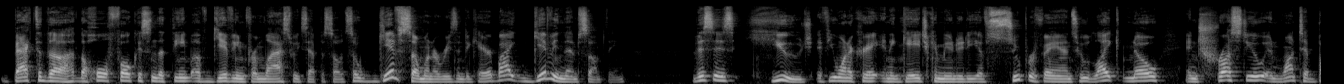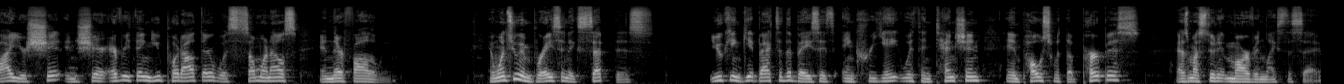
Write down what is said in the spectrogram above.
Back to the, the whole focus and the theme of giving from last week's episode. So, give someone a reason to care by giving them something. This is huge if you want to create an engaged community of super fans who like, know, and trust you and want to buy your shit and share everything you put out there with someone else in their following. And once you embrace and accept this, you can get back to the basics and create with intention and post with a purpose, as my student Marvin likes to say.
